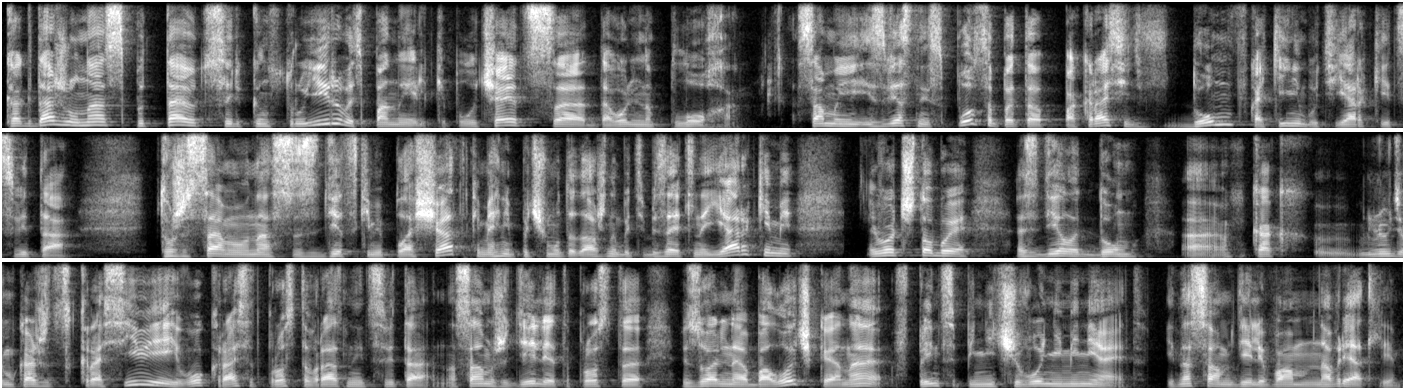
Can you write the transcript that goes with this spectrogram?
Когда же у нас пытаются реконструировать панельки, получается довольно плохо – Самый известный способ – это покрасить дом в какие-нибудь яркие цвета. То же самое у нас с детскими площадками, они почему-то должны быть обязательно яркими. И вот чтобы сделать дом, а, как людям кажется, красивее, его красят просто в разные цвета. На самом же деле это просто визуальная оболочка, и она, в принципе, ничего не меняет. И на самом деле вам навряд ли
